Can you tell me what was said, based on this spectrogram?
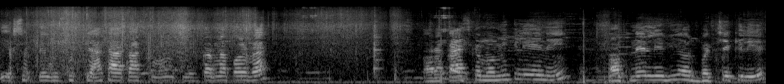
देख सकते हैं दोस्तों क्या क्या आकाश के मम्मी करना पड़ रहा है। और आकाश के मम्मी के लिए नहीं अपने लिए भी और बच्चे के लिए।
